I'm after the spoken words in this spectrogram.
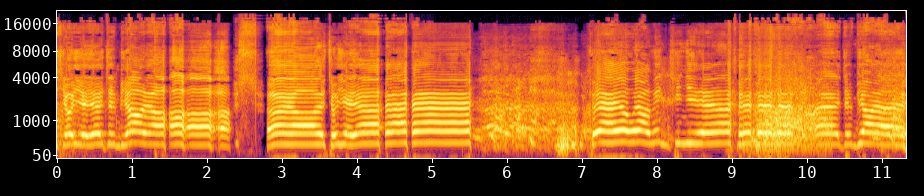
小姐姐真漂亮，哎呀，小姐姐，哎呀，我想跟你亲亲，哎，真漂亮。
